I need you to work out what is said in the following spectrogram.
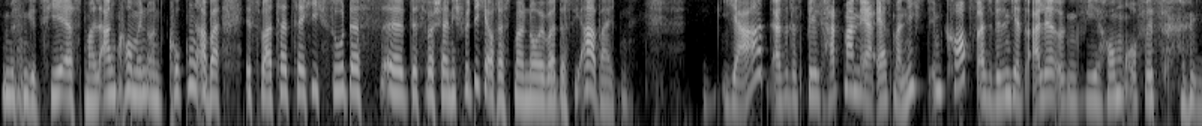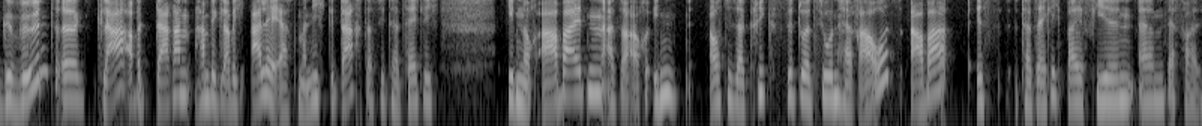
müssen jetzt hier erstmal ankommen und gucken. Aber es war tatsächlich so, dass äh, das wahrscheinlich für dich auch erstmal neu war, dass sie arbeiten ja, also das Bild hat man ja erstmal nicht im Kopf. Also wir sind jetzt alle irgendwie Homeoffice gewöhnt, äh, klar, aber daran haben wir, glaube ich, alle erstmal nicht gedacht, dass sie tatsächlich eben noch arbeiten, also auch in, aus dieser Kriegssituation heraus, aber ist tatsächlich bei vielen ähm, der Fall.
